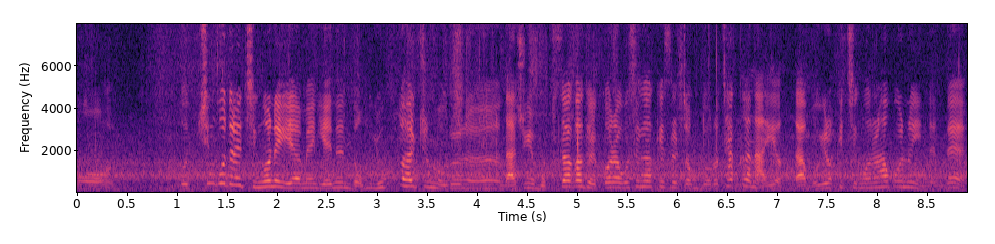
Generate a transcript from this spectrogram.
뭐뭐 친구들의 증언에 의하면 얘는 너무 욕도 할 줄 모르는 나중에 목사가 될 거라고 생각했을 정도로 착한 아이였다. 뭐 이렇게 증언을 하고는 있는데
